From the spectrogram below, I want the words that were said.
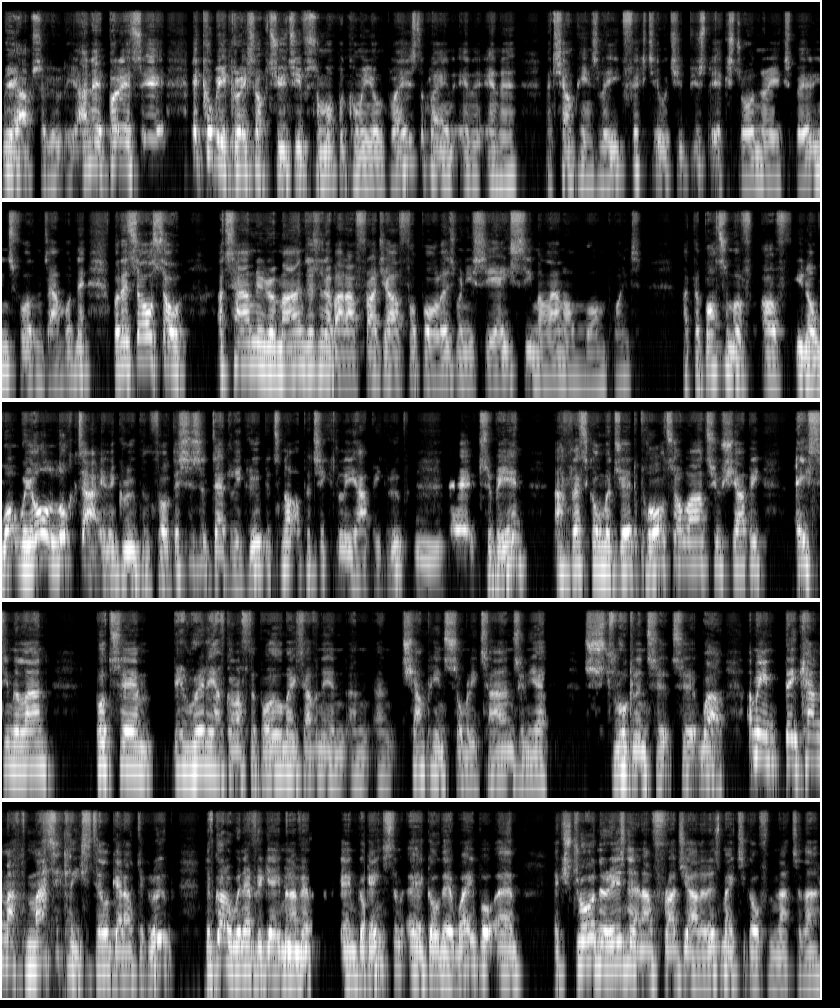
Yeah, absolutely. And it, but it's it, it could be a great opportunity for some up and coming young players to play in, in, a, in a, a, Champions League fixture, which would just be extraordinary experience for them, Dan, wouldn't it? But it's also a timely reminder, isn't it, about how fragile football is when you see AC Milan on one point at the bottom of, of you know what we all looked at in a group and thought this is a deadly group. It's not a particularly happy group mm. uh, to be in. Atletico Madrid, Porto aren't too shabby. AC Milan, but um, they really have gone off the boil, mate, haven't they? And, and, and champions so many times, and yet struggling to, to well, I mean, they can mathematically still get out the group. They've got to win every game and have mm. every game go against them, uh, go their way. But um, extraordinary, isn't it? And how fragile it is, mate, to go from that to that.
